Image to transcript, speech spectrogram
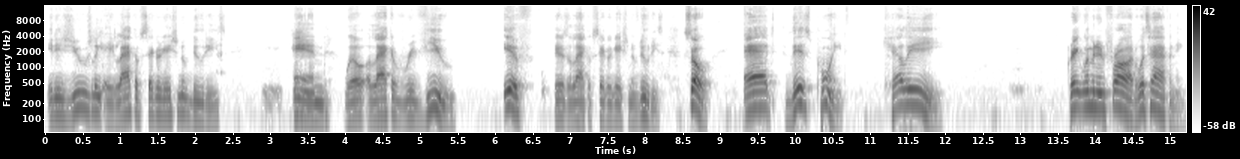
It is usually a lack of segregation of duties and, well, a lack of review if there's a lack of segregation of duties. So at this point, Kelly, Great Women in Fraud, what's happening?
